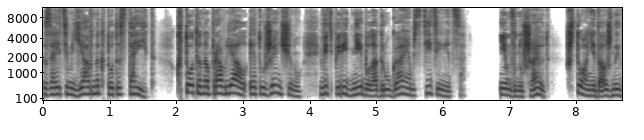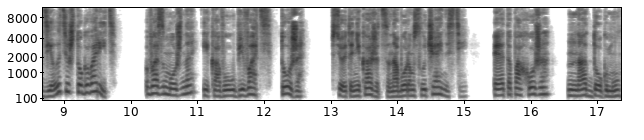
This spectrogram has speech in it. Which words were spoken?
За этим явно кто-то стоит. Кто-то направлял эту женщину, ведь перед ней была другая мстительница. Им внушают, что они должны делать и что говорить. Возможно, и кого убивать тоже. Все это не кажется набором случайностей. Это похоже на догму.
